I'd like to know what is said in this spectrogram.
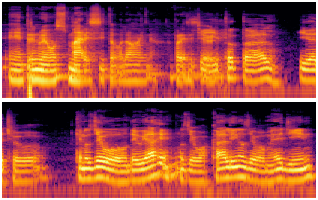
entre nuevos mares y toda la vaina. Me parece sí, chévere. total. Y de hecho, ¿qué nos llevó de viaje? Nos llevó a Cali, nos llevó a Medellín.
